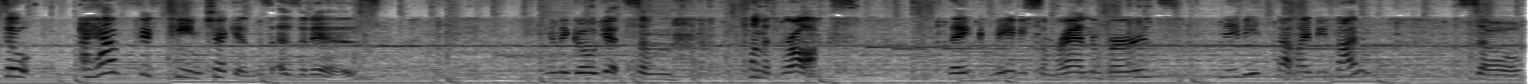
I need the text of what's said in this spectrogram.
So I have 15 chickens as it is. I'm gonna go get some Plymouth Rocks. I think maybe some random birds, maybe that might be fun. So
